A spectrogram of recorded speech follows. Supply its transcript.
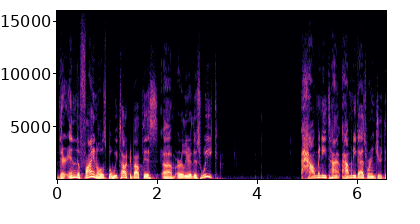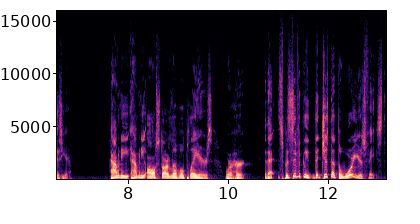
they're in the finals, but we talked about this um, earlier this week. How many time? How many guys were injured this year? How many? How many All Star level players were hurt? That specifically, that just that the Warriors faced.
